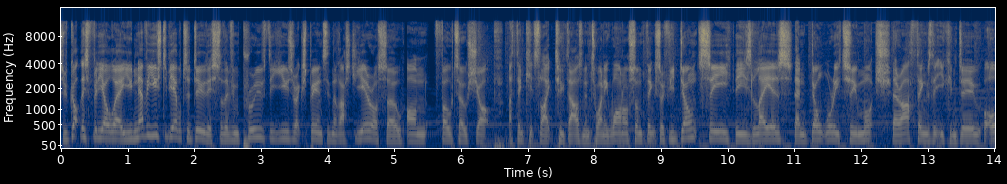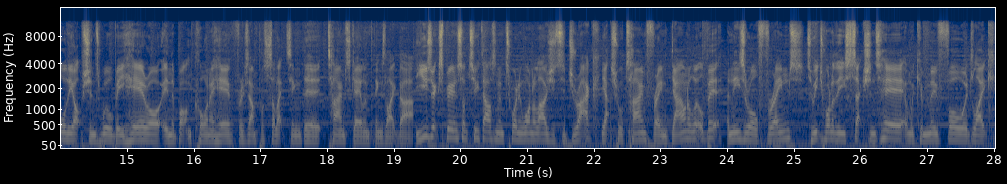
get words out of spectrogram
So we've got this video layer. You never used to be able to do this, so they've improved the user experience in the last year or so on Photoshop. I think it's like 2021 or something. So if you don't see these layers, then don't worry too much. There are things that you can do, but all the options will be here or in the bottom corner here. For example, selecting the time scale and things like that. The user experience on 2021 allows you to drag the actual time frame down a little bit, and these are all frames. So each one of these sections here, and we can move forward like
